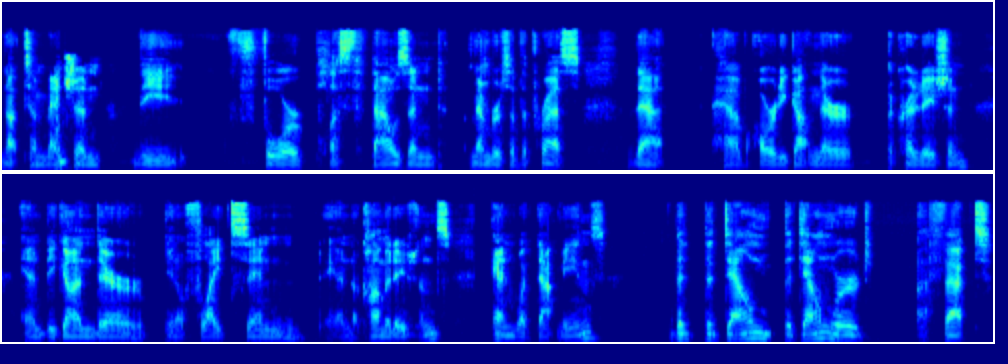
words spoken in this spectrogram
not to mention the four plus thousand members of the press that have already gotten their accreditation and begun their you know flights and and accommodations and what that means the the down the downward effect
